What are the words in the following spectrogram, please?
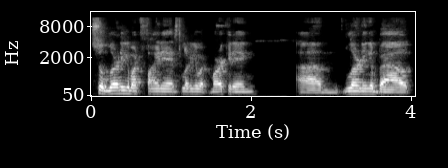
so learning about finance, learning about marketing, um, learning about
